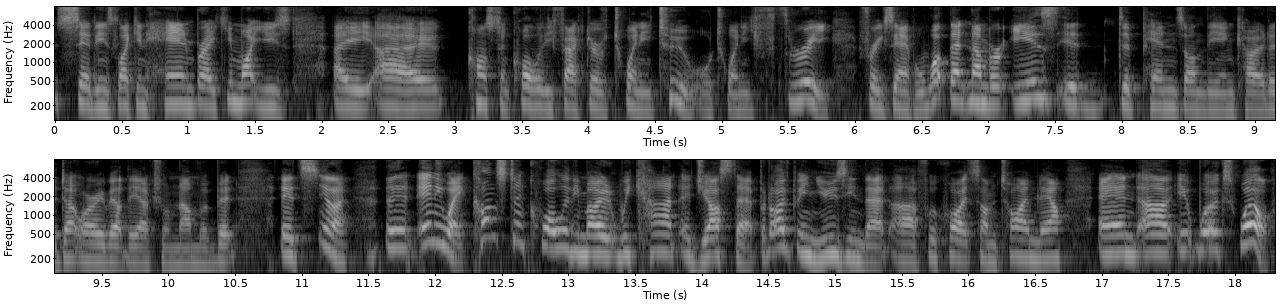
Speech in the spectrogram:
settings like in Handbrake, you might use a, a, constant quality factor of 22 or 23, for example. What that number is, it depends on the encoder. Don't worry about the actual number, but it's, you know, anyway, constant quality mode, we can't adjust that, but I've been using that uh, for quite some time now and uh, it works well.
